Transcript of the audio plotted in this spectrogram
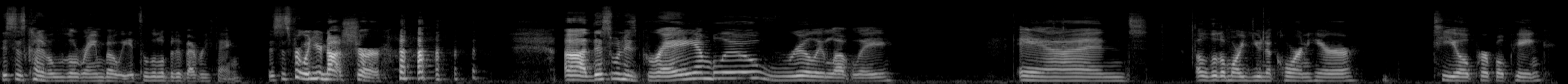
This is kind of a little rainbowy. It's a little bit of everything. This is for when you're not sure. uh, this one is gray and blue, really lovely. And a little more unicorn here. Teal, purple, pink.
